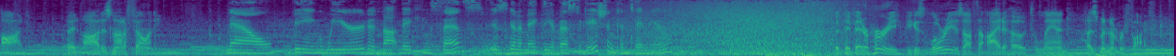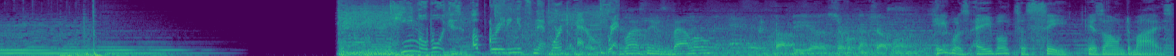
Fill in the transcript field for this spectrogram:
odd, but odd is not a felony. Now, being weird and not making sense is going to make the investigation continue. But they better hurry because Lori is off to Idaho to land husband number five. T-Mobile is upgrading its network at a record. Last name is Vallow. Copy, uh, several gunshot wounds. He was able to see his own demise.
